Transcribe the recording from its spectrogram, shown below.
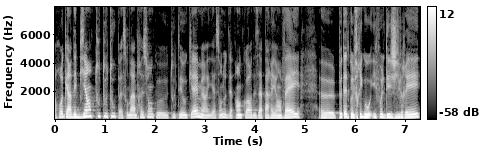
regardez bien tout, tout, tout, parce qu'on a l'impression que tout est OK, mais il y a sans doute encore des appareils en veille. Euh, peut-être que le frigo, il faut le dégivrer.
